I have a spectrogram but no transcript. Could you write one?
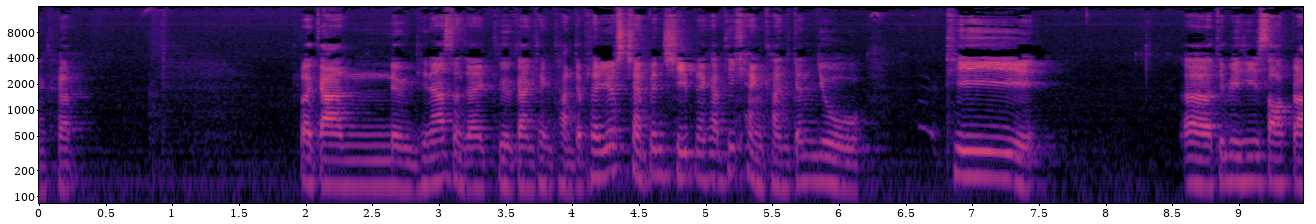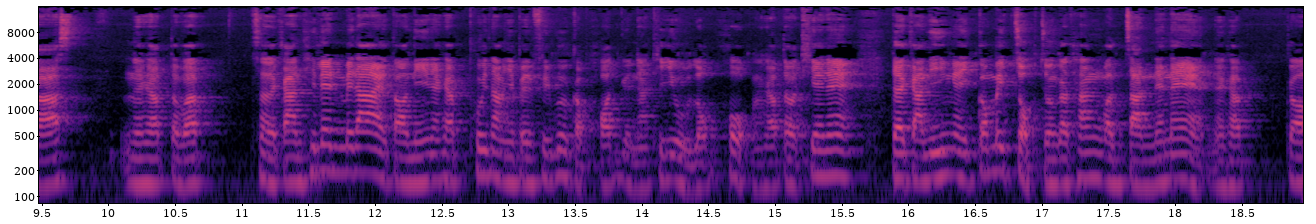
นะครับ รายการหนึ่งที่น่าสนใจคือการแข่งขัน The Players Championship นะครับ ที่แข่งขันกันอยู่ที่เอ่อ TBT Sawgrass นะครับ แต่ว่า สถานการณ์ที่เล่นไม่ได้ตอนนี้นะครับผู้นำยังเป็นฟิบูกับฮอตอยู่นะที่อยู่ลบหกนะครับแต่ที่แน่รายการนี้ยังไงก็ไม่จบจนกระทั่งวันจันทร์แน่ๆนะครับก็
